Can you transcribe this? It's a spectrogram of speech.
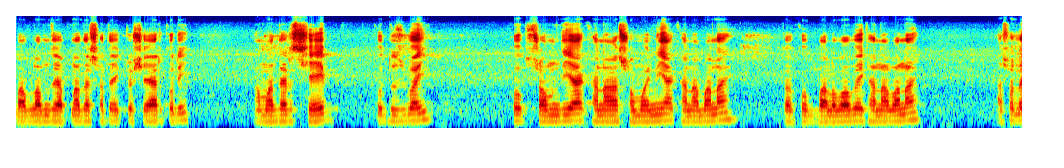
ভাবলাম যে আপনাদের সাথে একটু শেয়ার করি। আমাদের শেফ, কুদ্দুস ভাই, খুব শ্রম দিয়া খানা, সময় নিয়ে খানা বানায়। তো খুব ভালোভাবেই খানা বানায়। আসলে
